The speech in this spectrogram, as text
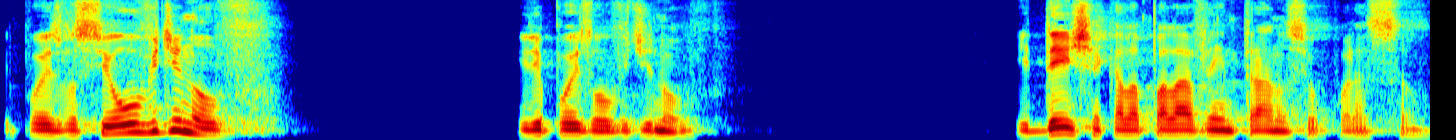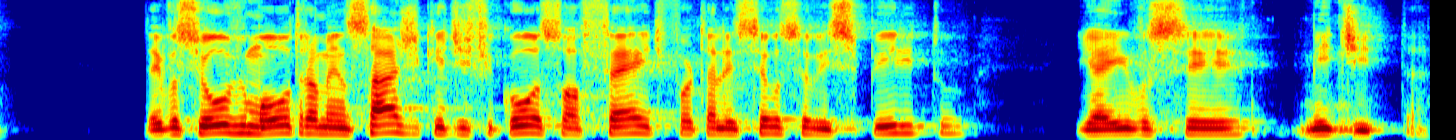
depois você ouve de novo, e depois ouve de novo. E deixa aquela palavra entrar no seu coração. Daí você ouve uma outra mensagem que edificou a sua fé e fortaleceu o seu espírito, e aí você medita.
